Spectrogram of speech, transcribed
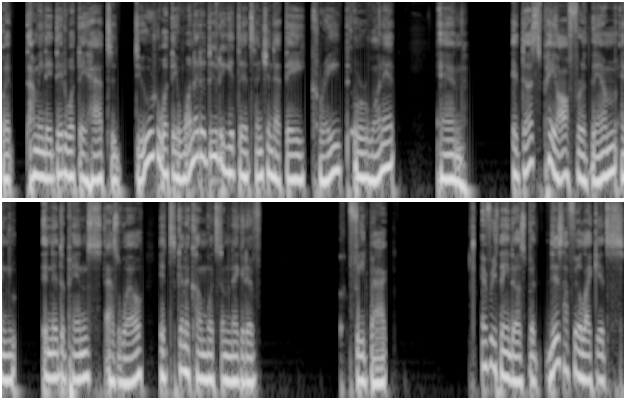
But I mean, they did what they had to do, what they wanted to do to get the attention that they craved or wanted. And it does pay off for them and and it depends as well. It's gonna come with some negative feedback. Everything does, but this I feel like it's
